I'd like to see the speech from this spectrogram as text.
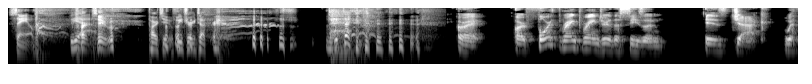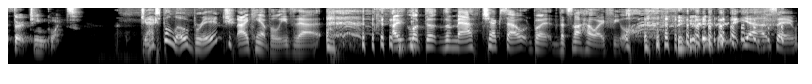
Sam. Yeah, Part two. part two featuring Tucker. All right. Our fourth ranked ranger this season is Jack with 13 points. Jack's below Bridge. I can't believe that. I look the the math checks out, but that's not how I feel. yeah, same.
